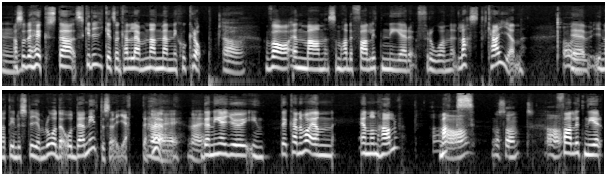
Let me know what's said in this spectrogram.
Mm. alltså det högsta skriket som kan lämna en människokropp ja. var en man som hade fallit ner från lastkajen eh, i något industriområde och den är inte så jättehög. nej, nej. Den är ju inte, kan det vara en, en och en halv max? Ja, något sånt. Ja, Fallit ner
